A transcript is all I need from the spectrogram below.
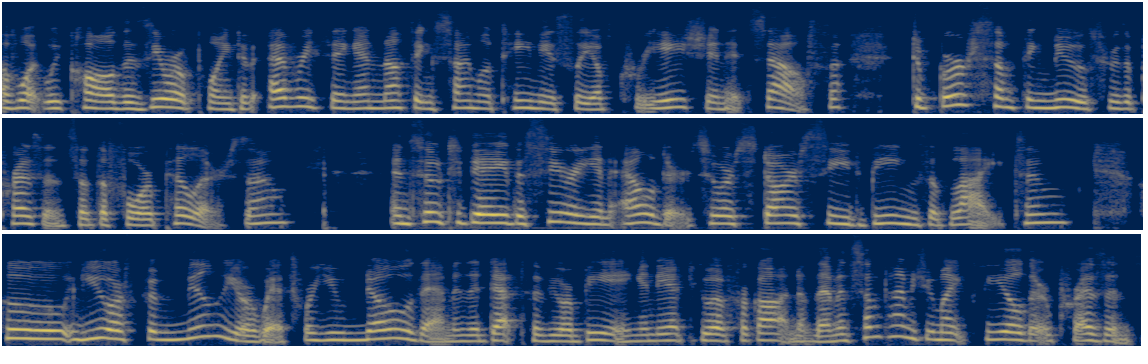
of what we call the zero point of everything and nothing simultaneously of creation itself to birth something new through the presence of the four pillars. And so today, the Sirian elders, who are star seed beings of light, um, who you are familiar with, where you know them in the depth of your being, and yet you have forgotten of them. And sometimes you might feel their presence.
